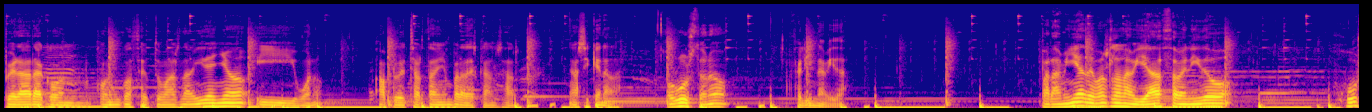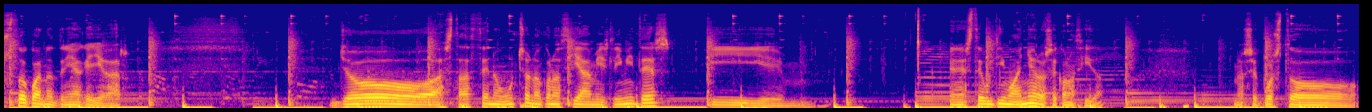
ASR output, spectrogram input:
pero ahora con, con un concepto más navideño y bueno, aprovechar también para descansar. Así que nada, os gusto, ¿no? Feliz Navidad. Para mí además la Navidad ha venido justo cuando tenía que llegar. Yo hasta hace no mucho no conocía mis límites y en este último año los he conocido. Los he puesto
